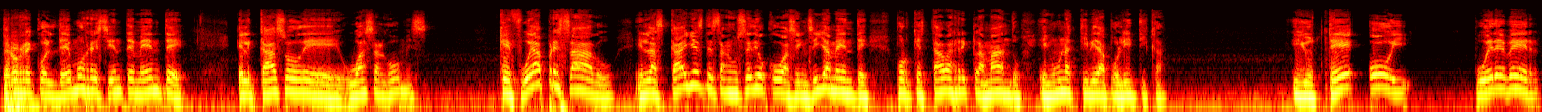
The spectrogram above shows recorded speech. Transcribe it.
Pero recordemos recientemente el caso de Huásar Gómez, que fue apresado en las calles de San José de Ocoa sencillamente porque estaba reclamando en una actividad política. Y usted hoy puede ver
